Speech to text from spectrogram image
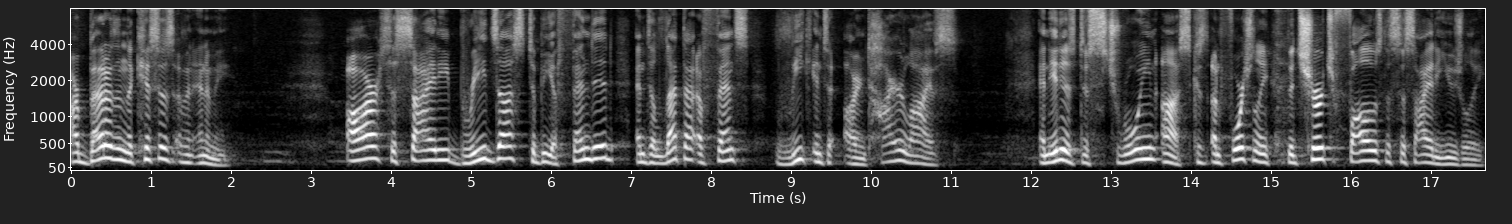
are better than the kisses of an enemy. Our society breeds us to be offended and to let that offense leak into our entire lives. And it is destroying us because unfortunately, the church follows the society usually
